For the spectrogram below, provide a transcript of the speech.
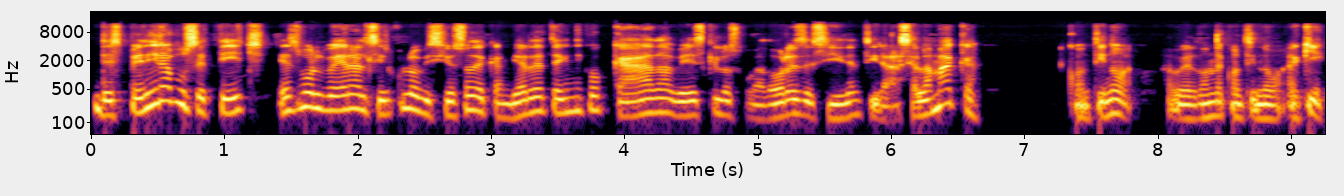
Despedir a Bucetich es volver al círculo vicioso de cambiar de técnico cada vez que los jugadores deciden tirarse a la maca. Continúa, a ver dónde continúa. Aquí.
